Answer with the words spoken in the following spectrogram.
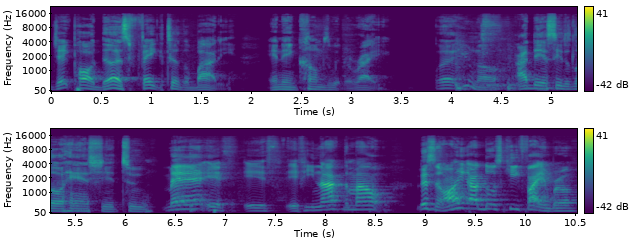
Jake Paul does fake to the body and then comes with the right. But you know, I did see the little hand shit too. man, if if if he knocked him out, Listen, all he gotta do is keep fighting, bro.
